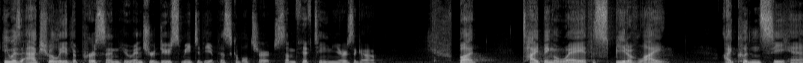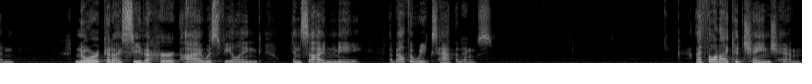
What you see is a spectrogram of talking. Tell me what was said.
He was actually the person who introduced me to the Episcopal Church some 15 years ago. But typing away at the speed of light, I couldn't see him, nor could I see the hurt I was feeling inside me about the week's happenings. I thought I could change him,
